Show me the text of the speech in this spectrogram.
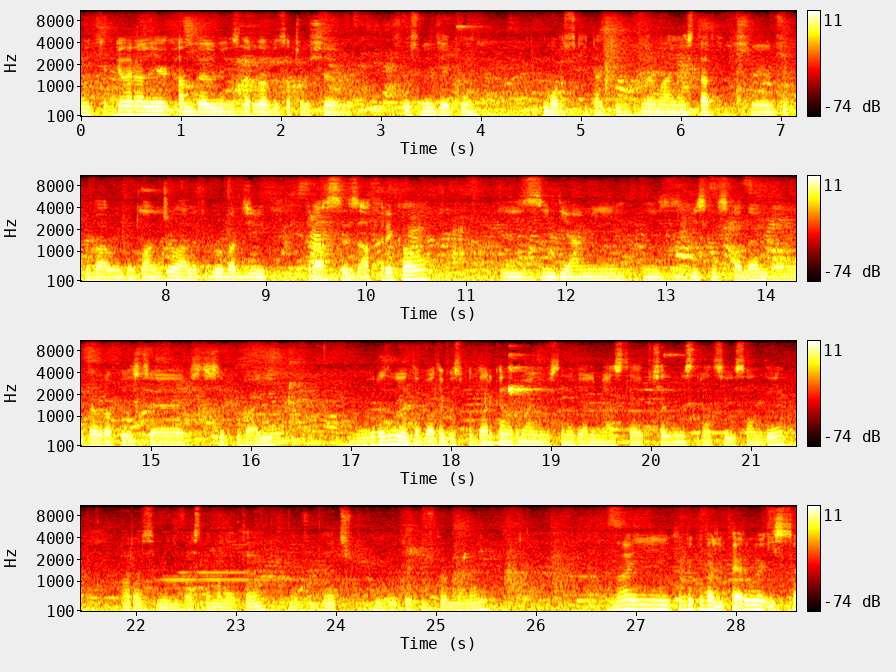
No to generalnie handel międzynarodowy zaczął się w VIII wieku. Morski taki, normalnie statki przy, przypływały do Guangzhou, ale to były bardziej trasy z Afryką i z Indiami i z Bliskim Wschodem, bo w Europie jeszcze przecież pływali. Rozwinięta była ta gospodarka, normalnie ustanawiali miasta, jakieś administracje i sądy oraz mieli własne monety, jak widać, nie było to jakimś problemem. No i produkowali perły i są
